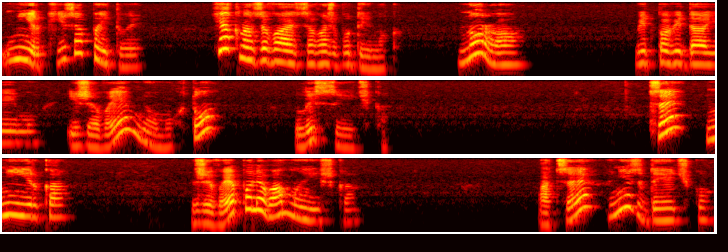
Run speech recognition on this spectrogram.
Нірки і запитує, як називається ваш будинок? Нора, відповідає йому, і живе в ньому хто? Лисичка. Це Нірка, живе польова мишка. А це гніздечко,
